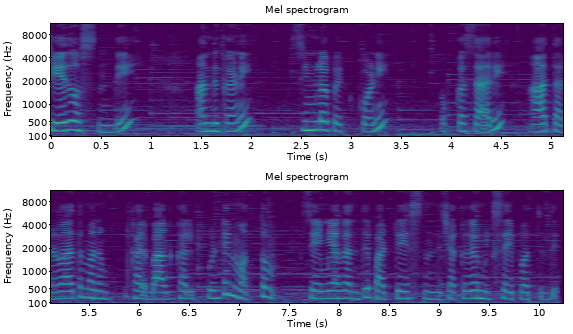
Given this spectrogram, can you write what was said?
చేదు వస్తుంది. అందుకని సిమ్లో పెట్టుకొని ఒక్కసారి ఆ తర్వాత మనం బాగా కలుపుకుంటే మొత్తం సేమియా అంతే పట్టేస్తుంది చక్కగా మిక్స్ అయిపోతుంది.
